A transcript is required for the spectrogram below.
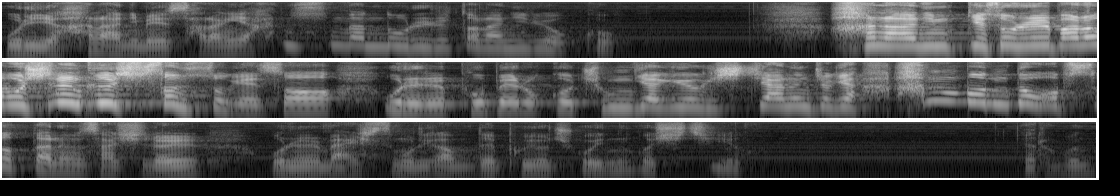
우리 하나님의 사랑이 한순간도 우리를 떠난 일이 없고 하나님께서 우리를 바라보시는 그 시선 속에서 우리를 보배롭고 존귀하게 여기시지 않은 적이 한 번도 없었다는 사실을 오늘 말씀 우리 가운데 보여주고 있는 것이지요. 여러분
